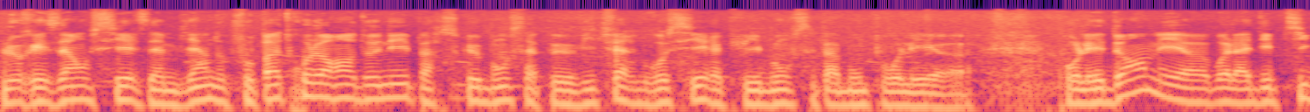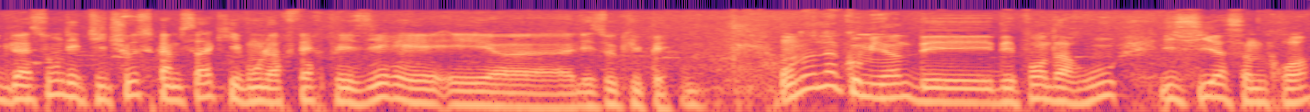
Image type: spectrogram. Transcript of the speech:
le raisin aussi, elles aiment bien. Donc faut pas trop leur en donner parce que bon, ça peut vite faire grossir et puis bon, c'est pas bon pour les euh, pour les dents. Mais voilà, des petits glaçons, des petites choses comme ça qui vont leur faire plaisir et, les occuper. On en a combien des, des pandas roux ici à Sainte-Croix?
